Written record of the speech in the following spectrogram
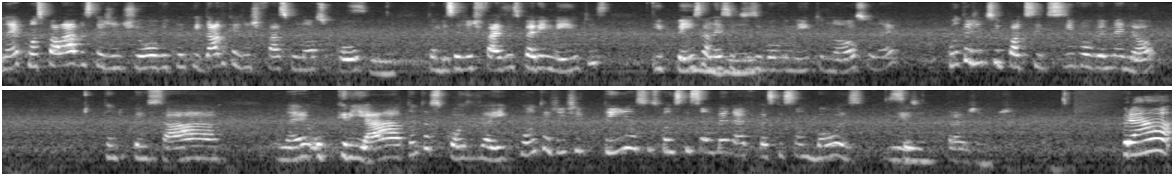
né, com as palavras que a gente ouve, com o cuidado que a gente faz com o nosso corpo. Sim. Também se a gente faz experimentos e pensa Uhum. nesse desenvolvimento nosso, né? Quanto a gente se pode se desenvolver melhor, tanto pensar, né, o criar, tantas coisas aí, quanto a gente tem essas coisas que são benéficas, que são boas mesmo Sim. pra gente. Para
